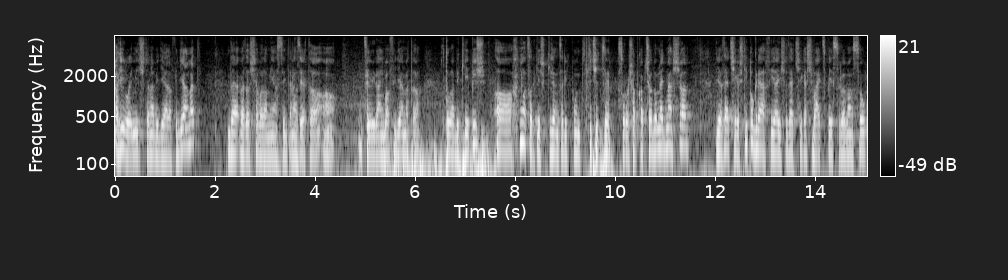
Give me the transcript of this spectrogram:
a Hero Image-től ne vigye el a figyelmet, de vezesse valamilyen szinten azért a, a célirányba a figyelmet a, a további kép is. A 8. és 9. pont kicsit szorosabb kapcsolatban egymással. Ugye az egységes tipográfia és az egységes whitespace-ről van szó.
